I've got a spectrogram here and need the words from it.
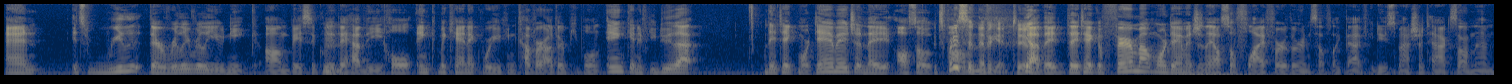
and it's really they're really really unique. Um, basically Mhm. they have the whole ink mechanic where you can cover other people in ink, and if you do that, they take more damage, and they also it's pretty um, significant too. yeah, they, they take a fair amount more damage and they also fly further and stuff like that if you do smash attacks on them.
